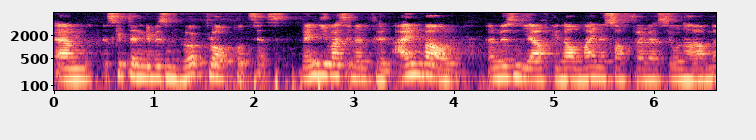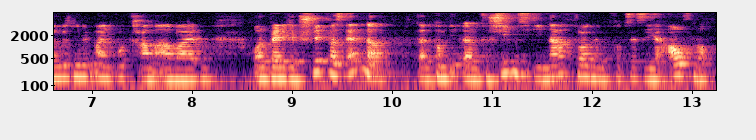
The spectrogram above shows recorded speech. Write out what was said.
ähm, es gibt einen gewissen Workflow-Prozess. Wenn die was in einen Film einbauen, dann müssen die auch genau meine Softwareversion haben, dann müssen die mit meinem Programm arbeiten und wenn ich im Schnitt was ändere, dann, die, dann verschieben sich die nachfolgenden Prozesse ja auch noch.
